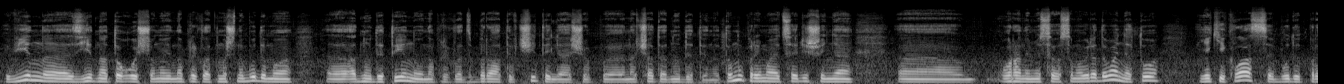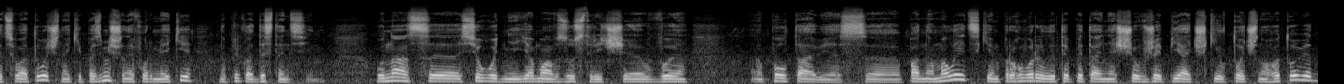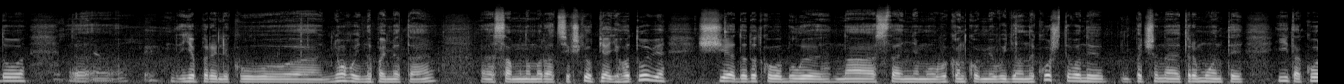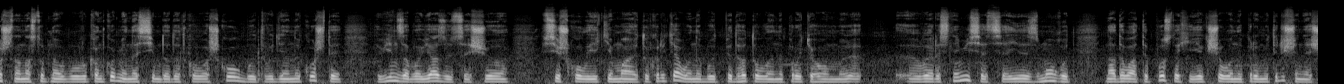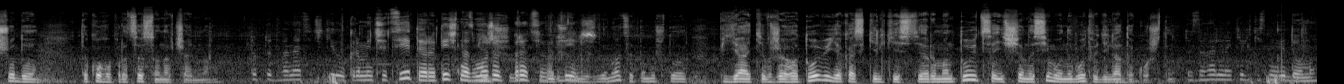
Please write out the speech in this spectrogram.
Він е, згідно того, що ну, наприклад, ми ж не будемо е, одну дитину, наприклад, збирати вчителя, щоб е, навчати одну дитину. Тому приймаються рішення органи місцевого самоврядування, то які класи будуть працювати очно, які по змішаній формі, які, наприклад, дистанційно. У нас сьогодні я мав зустріч в Полтаві з е, паном Малецьким. Проговорили те питання, що вже 5 шкіл точно готові до е, є перелік у е, нього, і не пам'ятаю саме номера цих шкіл. 5 готові. Ще додатково були на останньому виконкомі виділені кошти. Вони починають ремонти. І також на наступному виконкомі на 7 додаткових школ будуть виділені кошти. Він зобов'язується, що всі школи, які мають укриття, вони будуть підготовлені протягом. Вересня місяця і зможуть надавати послуги, якщо вони приймуть рішення щодо такого процесу навчального. Тобто 12 шкіл у Кременчуці теоретично зможуть Більше, працювати більше, більше. 12, тому що 5 вже готові, якась кількість ремонтується, і ще на 7 вони будуть виділяти кошти. Тобто загальна кількість невідома.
